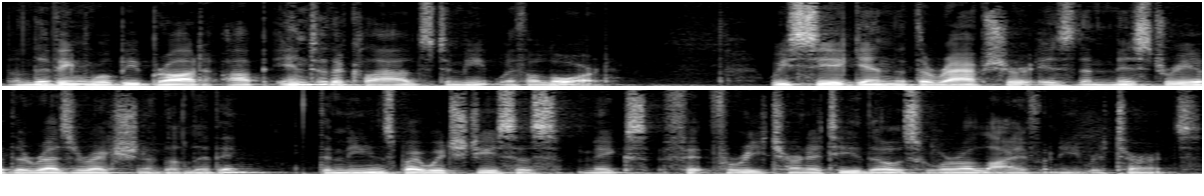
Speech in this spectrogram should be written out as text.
The living will be brought up into the clouds to meet with the Lord. We see again that the rapture is the mystery of the resurrection of the living, the means by which Jesus makes fit for eternity those who are alive when he returns.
